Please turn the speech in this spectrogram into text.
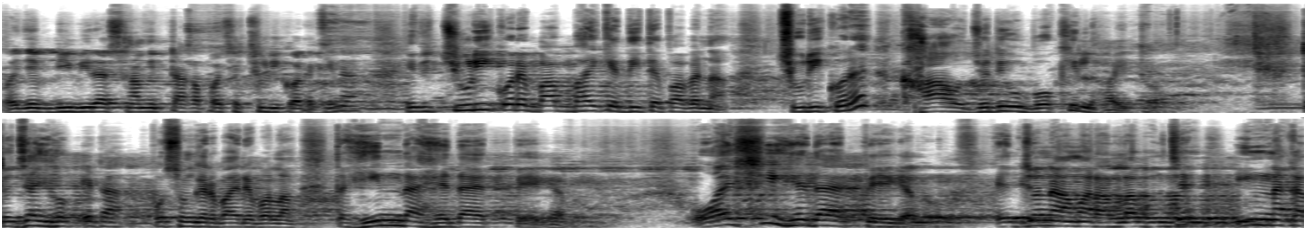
ওই যে বিবিরা স্বামীর টাকা পয়সা চুরি করে কিনা? কিন্তু চুরি করে বাপ ভাইকে দিতে পাবে না। চুরি করে খাও, যদি ও বকিল হয় তো। তো যাই হোক, এটা প্রসঙ্গের বাইরে বললাম। তো হিন্দা হেদায়ত পেয়ে গেল। ওয়াইসি হেদায়ত পেয়ে গেল। এর জন্য আমার আল্লাহ বলছে, ইন্নাকা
